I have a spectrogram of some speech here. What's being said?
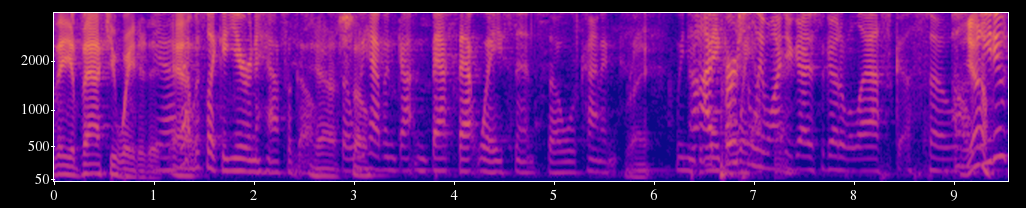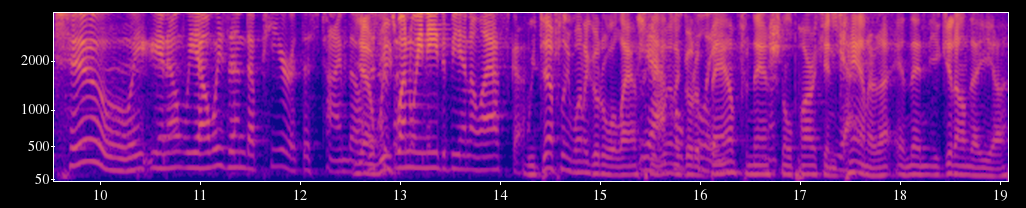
They evacuated it. Yeah, And- that was like a year and a half ago. Yeah, so, so- we haven't gotten back that way since. So we're kind of Right. We need to I make our way personally want there. you guys to go to Alaska. So, Oh, Yeah. we do too. We, you know, we always end up here at this time, though. Yeah, this we- is when we need to be in Alaska. We definitely want to go to Alaska. Yeah, we want to go to Banff National next- Park in yes. Canada, and then you get on the uh,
